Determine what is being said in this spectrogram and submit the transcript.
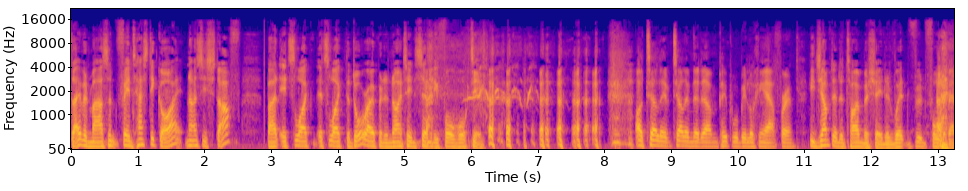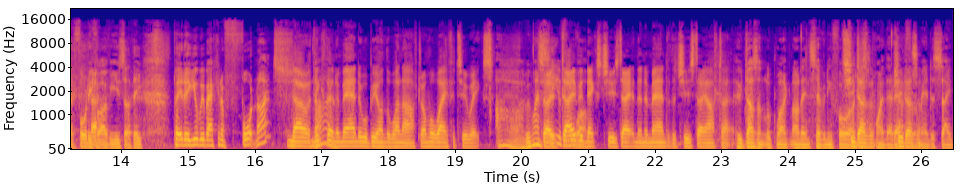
David Marsden, fantastic guy, knows his stuff. But it's like it's like the door opened in 1974 walked in. I'll tell him, tell him that um, people will be looking out for him. he jumped in a time machine and went forward about 45 years, I think. Peter, you'll be back in a fortnight. No, I think No. then Amanda will be on the one after. I'm away for two weeks. Oh, we won't so see you for a David next Tuesday, and then Amanda the Tuesday after. who doesn't look like 1974. She I'll doesn't. point that She out doesn't. for Amanda to say.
